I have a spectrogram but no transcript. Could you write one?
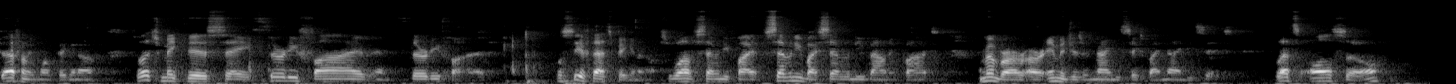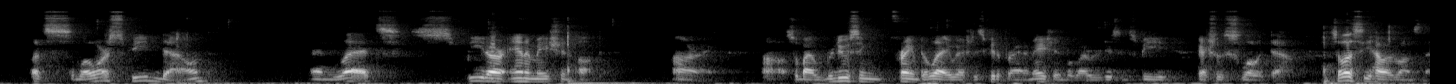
definitely weren't big enough. So let's make this say 35 and 35. We'll see if that's big enough. So we'll have 75, 70 by 70 bounding box. Remember, our, our images are 96 by 96. Let's also, let's slow our speed down and let's speed our animation up. Alright, uh, so by reducing frame delay, we actually speed up our animation, but by reducing speed, we actually slow it down. So let's see how it runs now.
